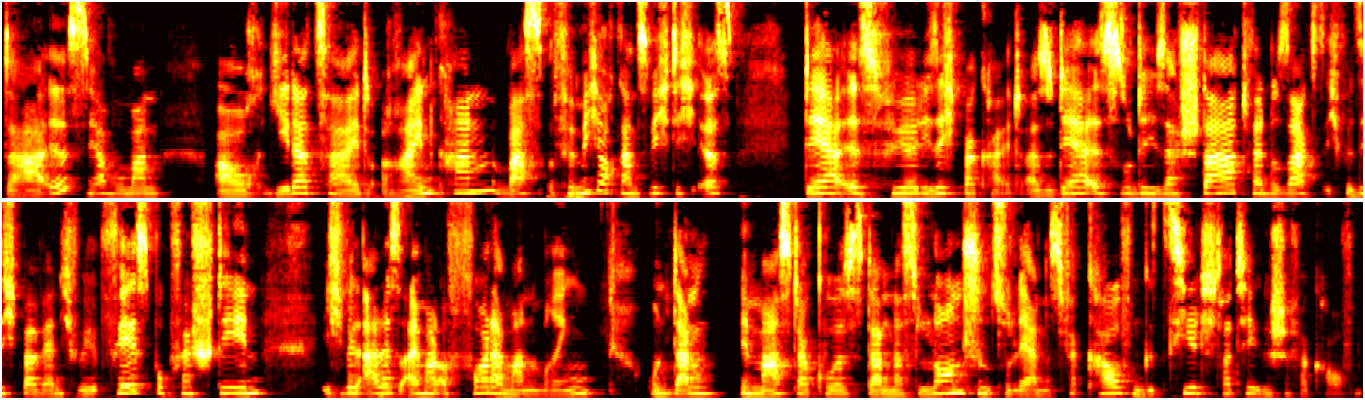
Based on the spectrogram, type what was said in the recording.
da ist, ja, wo man auch jederzeit rein kann. Was für mich auch ganz wichtig ist, der ist für die Sichtbarkeit. Also der ist so dieser Start, wenn du sagst, ich will sichtbar werden, ich will Facebook verstehen, ich will alles einmal auf Vordermann bringen und dann im Masterkurs dann das Launchen zu lernen, das Verkaufen, gezielt strategische Verkaufen.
